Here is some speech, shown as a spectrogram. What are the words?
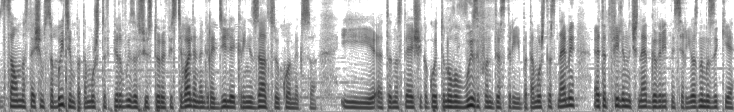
самым настоящим событием, потому что впервые за всю историю фестиваля наградили экранизацию комикса. И это настоящий какой-то новый вызов индустрии, потому что с нами этот фильм начинает говорить на серьезном языке,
